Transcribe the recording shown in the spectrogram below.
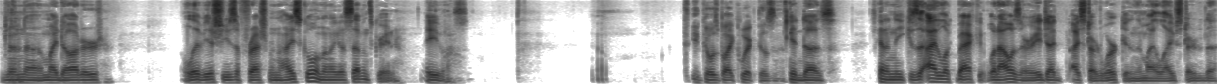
And then uh, my daughter Olivia, she's a freshman in high school, and then I got a seventh grader, Ava. It goes by quick, doesn't it? It does. It's kind of neat because I look back at when I was her age. I I started working, and then my life started to,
